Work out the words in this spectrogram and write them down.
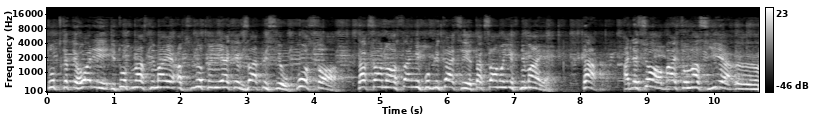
Тут категорії, і тут у нас немає абсолютно ніяких записів. Пусто. Так само останні публікації, так само їх немає. Так, а для цього, бачите, у нас є е,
